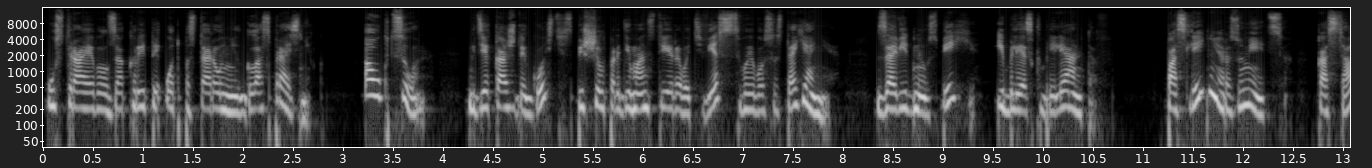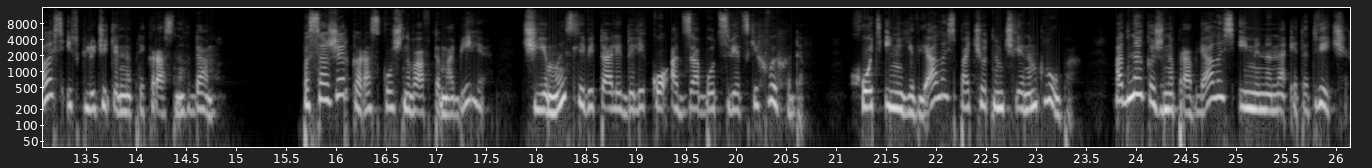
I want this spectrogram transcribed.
устраивал закрытый от посторонних глаз праздник – аукцион, где каждый гость спешил продемонстрировать вес своего состояния, завидные успехи и блеск бриллиантов. Последнее, разумеется, касалось исключительно прекрасных дам. Пассажирка роскошного автомобиля чьи мысли витали далеко от забот светских выходов, хоть и не являлась почетным членом клуба, однако же направлялась именно на этот вечер.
